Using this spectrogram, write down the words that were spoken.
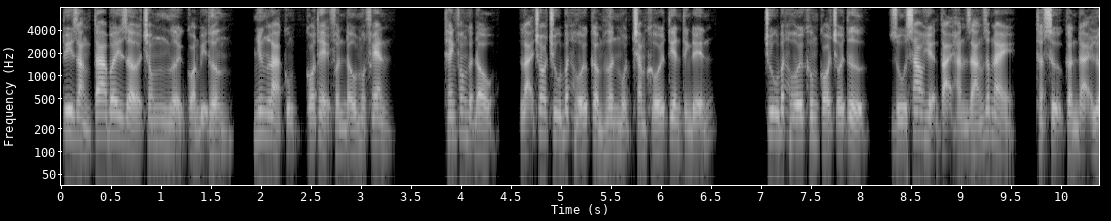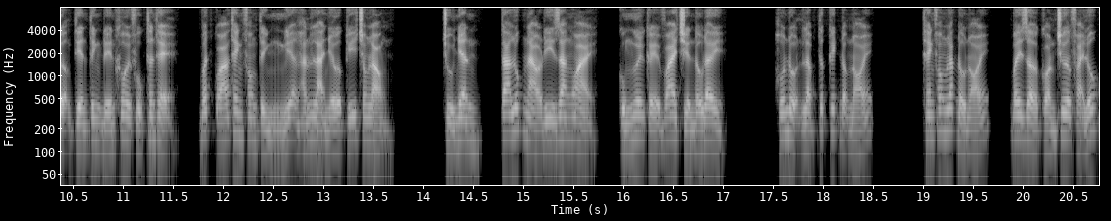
tuy rằng ta bây giờ trong người còn bị thương, nhưng là cũng có thể phấn đấu một phen. Thanh Phong gật đầu, lại cho Chu Bất Hối cầm hơn một trăm khối tiên tinh đến. Chu Bất Hối không có chối từ, dù sao hiện tại hắn dáng dấp này, thật sự cần đại lượng tiên tinh đến khôi phục thân thể, bất quá Thanh Phong tình nghĩa hắn là nhớ kỹ trong lòng. "Chủ nhân, ta lúc nào đi ra ngoài, cùng ngươi kể vai chiến đấu đây?" Hỗn Độn lập tức kích động nói. Thanh Phong lắc đầu nói, "Bây giờ còn chưa phải lúc,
